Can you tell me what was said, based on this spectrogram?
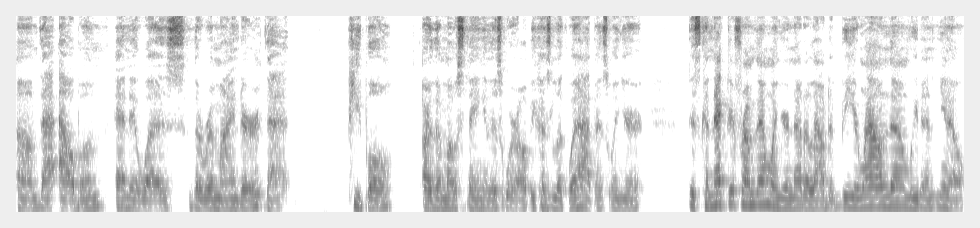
um, that album, and it was the reminder that people are the most thing in this world because look what happens when you're disconnected from them when you're not allowed to be around them we didn't you know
